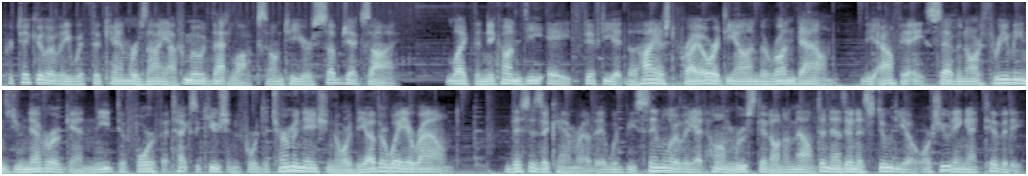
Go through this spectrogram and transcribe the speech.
particularly with the camera's EyeAF mode that locks onto your subject's eye. Like the Nikon D850 at the highest priority on the rundown, the Alpha A7R III means you never again need to forfeit execution for determination or the other way around. This is a camera that would be similarly at home roosted on a mountain as in a studio or shooting activity.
